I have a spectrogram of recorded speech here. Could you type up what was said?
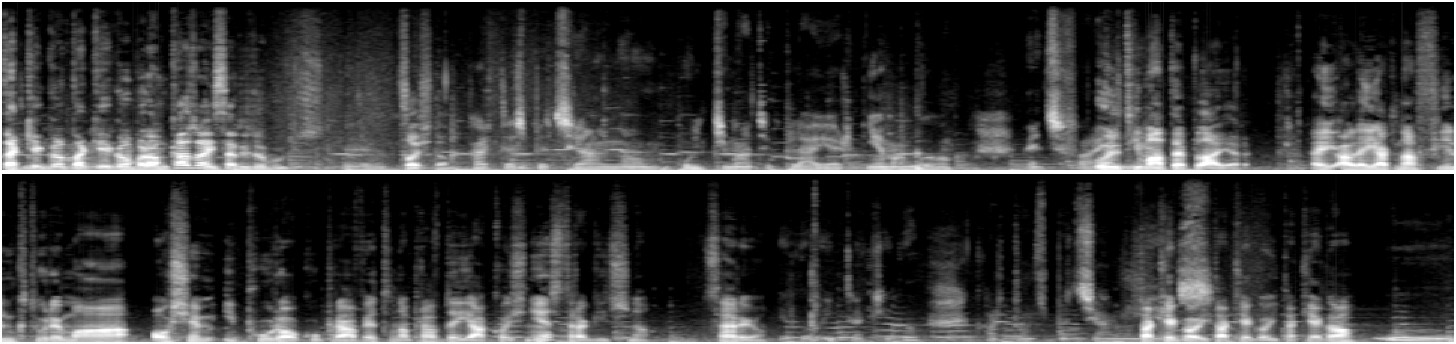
Takiego, mamy- takiego bramkarza i Sergio Busquets. Coś tam. kartę specjalną Ultimate Player. Nie mam go, więc fajnie. Ultimate Player. Ej, ale jak na film, który ma 8,5 roku prawie, to naprawdę jakość nie jest tragiczna. Serio? takiego i takiego. Karton specjalny Takiego i jest. takiego i takiego? Uuu.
